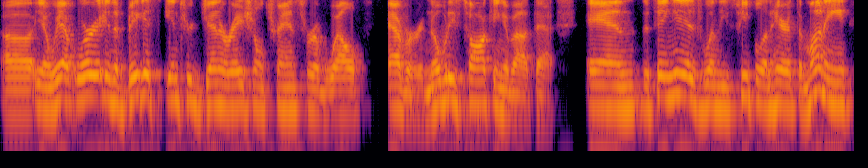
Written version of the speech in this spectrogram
Uh, you know we have we're in the biggest intergenerational transfer of wealth ever, and nobody's talking about that. And the thing is, when these people inherit the money,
